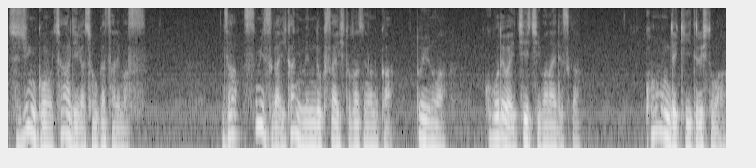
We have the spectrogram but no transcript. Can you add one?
主人公のチャーリーが紹介されます。ザ・スミスがいかに面倒くさい人たちなのかというのはここではいちいち言わないですが好んで聴いてる人は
